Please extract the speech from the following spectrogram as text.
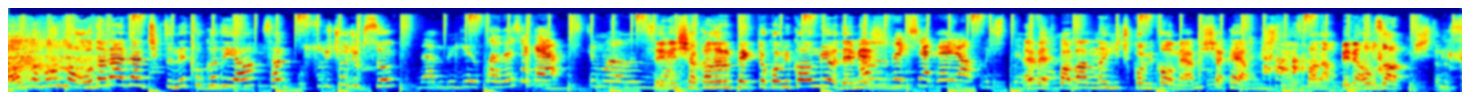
Allah Allah o da nereden çıktı? Ne tokadı ya? Sen uslu bir çocuksun. Ben bir gün sana şaka yapmıştım havuzda. Senin şakaların pek de komik olmuyor Demir. Havuzdaki şaka yapmıştım. Evet sana. babanla hiç komik olmayan bir şaka yapmıştınız bana. Beni havuza atmıştınız.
